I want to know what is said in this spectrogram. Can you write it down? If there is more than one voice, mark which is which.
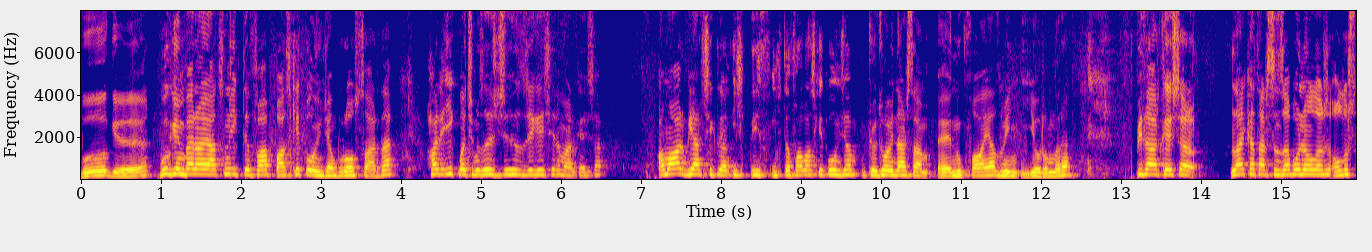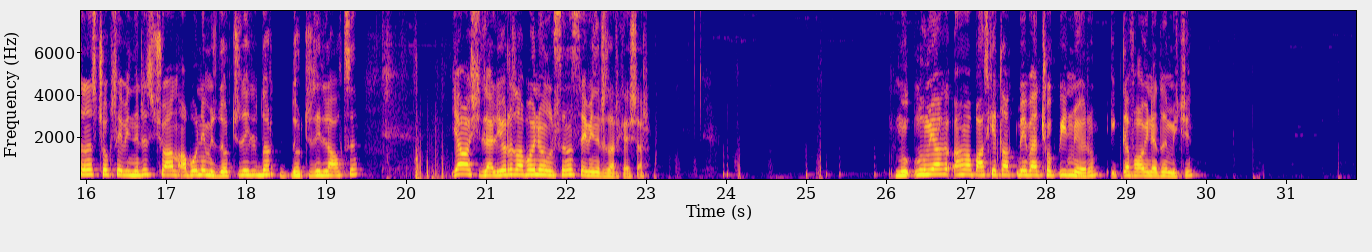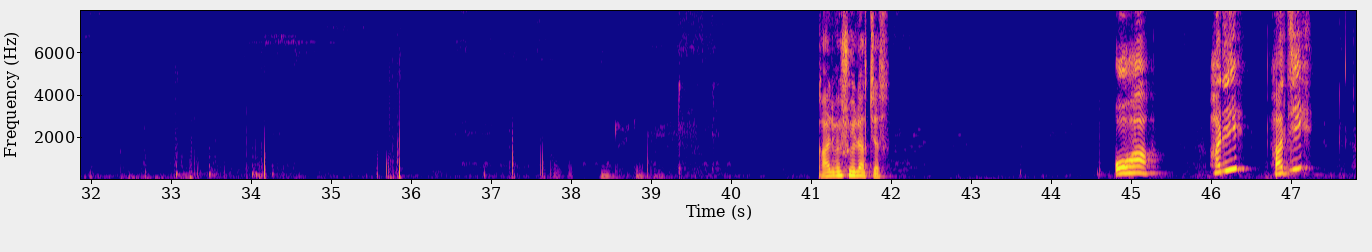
Speaker 1: Bugün
Speaker 2: Bugün ben hayatımda ilk defa basketbol oynayacağım Brawl Stars'da. Hadi ilk maçımıza hızlıca, hızlıca geçelim arkadaşlar. Ama harbi gerçekten ilk, ilk, ilk defa basketbol oynayacağım. Kötü oynarsam e, noob falan yazmayın yorumlara. Bir de arkadaşlar like atarsınız abone olur, olursanız çok seviniriz. Şu an abonemiz 454 456. Yavaş ilerliyoruz. Abone olursanız seviniriz arkadaşlar. Noob'luğum ya ama basket atmayı ben çok bilmiyorum. İlk defa oynadığım için. Galiba şöyle atacağız. Oha! Hadi! Hadi!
